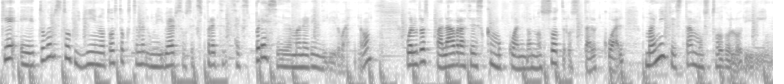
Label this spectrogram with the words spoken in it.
que todo esto divino, todo esto que está en el universo se exprese, se exprese de manera individual, ¿no? O en otras palabras, es como cuando nosotros tal cual manifestamos todo lo divino.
